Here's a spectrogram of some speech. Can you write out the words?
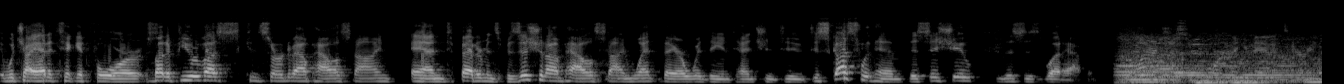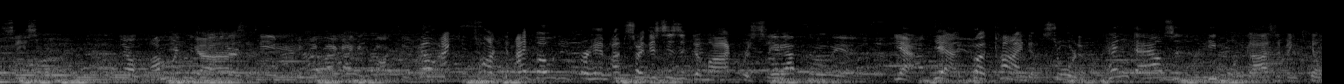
which I had a ticket for, but a few of us concerned about Palestine and Fetterman's position on Palestine went there with the intention to discuss with him this issue. This is what happened. Why don't you support the humanitarian ceasefire? No, I'm with the God. team. If you'd like, I can talk to you. No, I can talk to. I voted for him. I'm sorry. This is a democracy. It absolutely is. Yeah, yeah, but kind of, sort of. 10,000 people in Gaza have been killed.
